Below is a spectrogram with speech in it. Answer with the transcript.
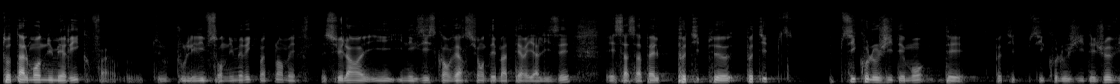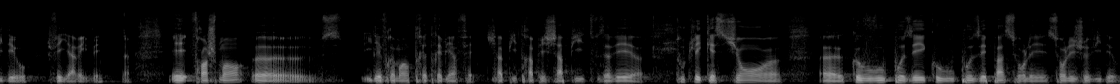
totalement numérique. Enfin, tous les livres sont numériques maintenant, mais celui-là, il, n'existe qu'en version dématérialisée. Et ça s'appelle Petite, petite psychologie des, des petite psychologie des jeux vidéo. Je vais y arriver. Et franchement, il est vraiment très très bien fait. Chapitre après chapitre, vous avez euh, toutes les questions euh, euh, que vous vous posez et que vous ne posez pas sur les, sur les jeux vidéo.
